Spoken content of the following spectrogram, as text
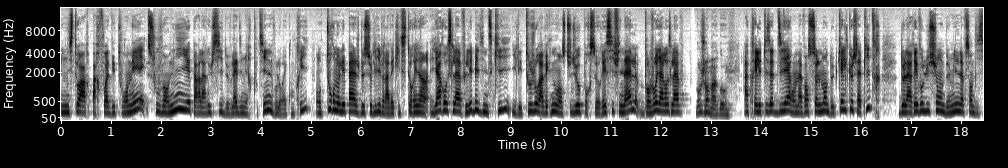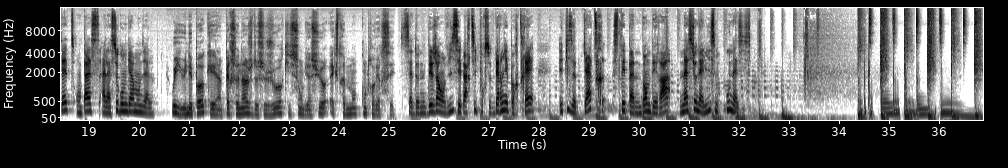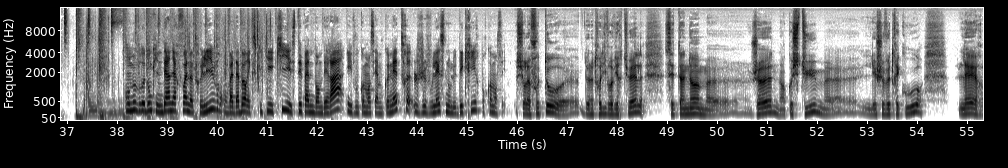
Une histoire parfois détournée, souvent niée par la Russie de Vladimir Poutine, vous l'aurez compris. On tourne les pages de ce livre avec l'historien Yaroslav Lebedinsky. Il est toujours avec nous en studio pour ce récit final. Bonjour Yaroslav. Bonjour Margot. Après l'épisode d'hier, on avance seulement de quelques chapitres. De la Révolution de 1917, on passe à la Seconde Guerre mondiale. Oui, une époque et un personnage de ce jour qui sont bien sûr extrêmement controversés. Ça donne déjà envie, c'est parti pour ce dernier portrait. Épisode 4, Stépan Bandera, nationalisme ou nazisme? On ouvre donc une dernière fois notre livre. On va d'abord expliquer qui est Stépan Bandera et vous commencez à me connaître. Je vous laisse nous le décrire pour commencer. Sur la photo euh, de notre livre virtuel, c'est un homme euh, jeune, en costume, euh, les cheveux très courts, l'air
